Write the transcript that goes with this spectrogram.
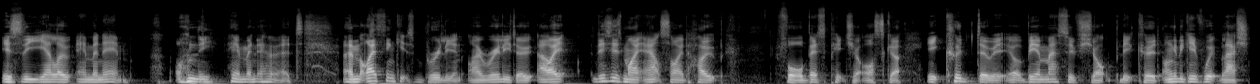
is the yellow M&M on the M&M ads. Um, I think it's brilliant. I really do. I this is my outside hope for Best Picture Oscar. It could do it. It would be a massive shock, but it could. I'm going to give Whiplash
